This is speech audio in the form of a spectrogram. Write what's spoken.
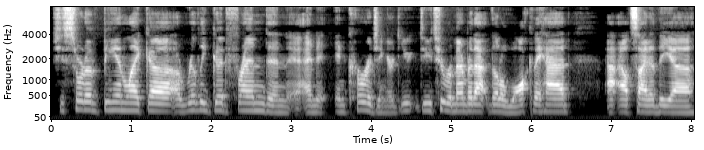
she's sort of being like a, a really good friend and and encouraging her. Do you do you two remember that little walk they had outside of the uh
